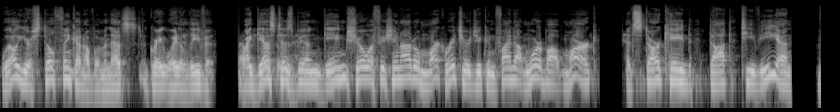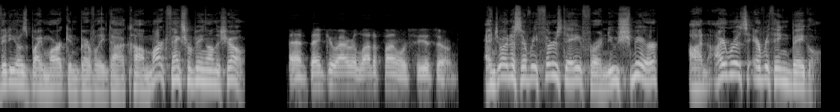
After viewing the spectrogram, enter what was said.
Well, you're still thinking of them, and that's a great way to leave it. My guest has been game show aficionado Mark Richards. You can find out more about Mark at starcade.tv and videos by Mark and Beverly.com. Mark, thanks for being on the show. And thank you, Ira. A lot of fun. We'll see you soon. And join us every Thursday for a new schmear on Ira's Everything Bagel.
